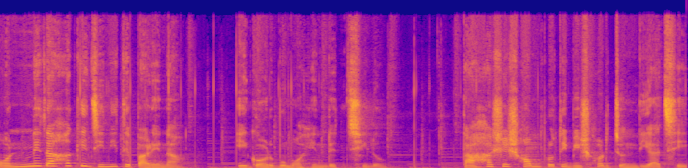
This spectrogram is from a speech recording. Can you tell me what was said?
অন্যে তাহাকে জিনিতে পারে না, এ গর্ব মহেন্দ্রের ছিল। তাহা সে সম্প্রতি বিসর্জন দিয়াছে,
